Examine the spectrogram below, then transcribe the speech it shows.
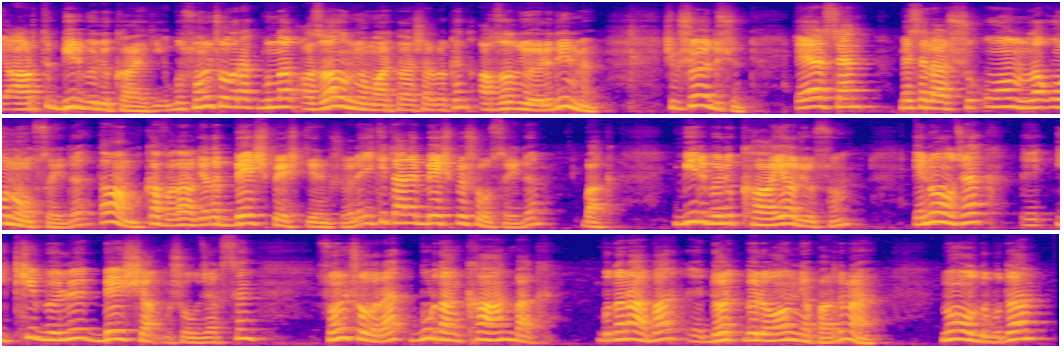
E artı 1 bölü k2. Bu sonuç olarak bunlar azalmıyor mu arkadaşlar bakın? Azalıyor öyle değil mi? Şimdi şöyle düşün. Eğer sen mesela şu 10 ile 10 olsaydı tamam mı? Kafadan ya da 5 5 diyelim şöyle. 2 tane 5 5 olsaydı. Bak 1 bölü k'yı arıyorsun. E ne olacak? E, 2 bölü 5 yapmış olacaksın. Sonuç olarak buradan Kaan bak bu da ne yapar? E, 4 bölü 10 yapar değil mi? Ne oldu bu da?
